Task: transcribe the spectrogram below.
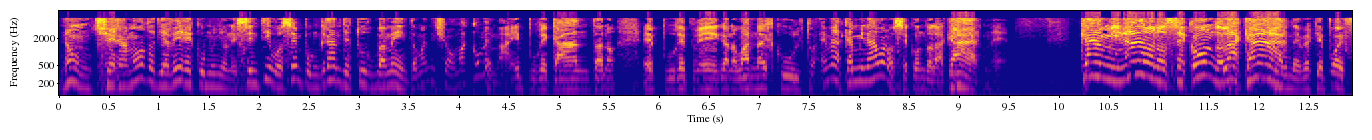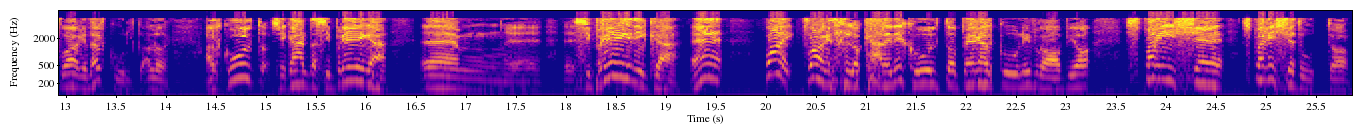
non c'era modo di avere comunione, sentivo sempre un grande turbamento, ma dicevo, ma come mai? Eppure cantano, eppure pregano, vanno al culto, e ma camminavano secondo la carne camminavano secondo la carne, perché poi fuori dal culto, allora, al culto si canta, si prega, ehm, eh, si predica, eh? poi fuori dal locale di culto per alcuni proprio sparisce, sparisce tutto.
